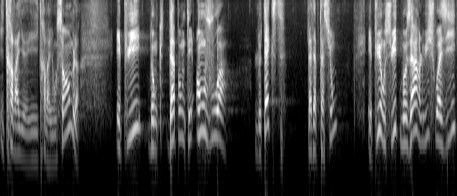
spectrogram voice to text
ils travaillent, ils travaillent ensemble, et puis, donc, Daponte envoie le texte, l'adaptation, et puis ensuite, Mozart, lui, choisit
